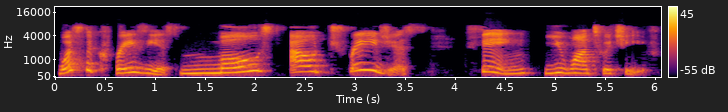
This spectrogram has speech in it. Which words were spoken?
What's the craziest, most outrageous thing you want to achieve?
